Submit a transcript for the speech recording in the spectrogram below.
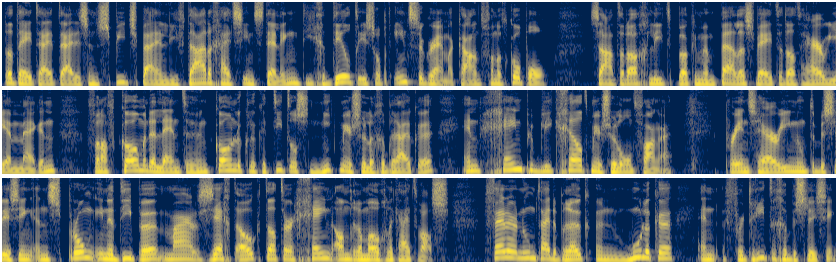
Dat deed hij tijdens een speech bij een liefdadigheidsinstelling die gedeeld is op het Instagram-account van het koppel. Zaterdag liet Buckingham Palace weten dat Harry en Meghan vanaf komende lente hun koninklijke titels niet meer zullen gebruiken en geen publiek geld meer zullen ontvangen. Prins Harry noemt de beslissing een sprong in het diepe, maar zegt ook dat er geen andere mogelijkheid was. Verder noemt hij de breuk een moeilijke en verdrietige beslissing.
